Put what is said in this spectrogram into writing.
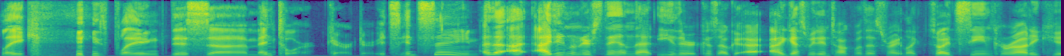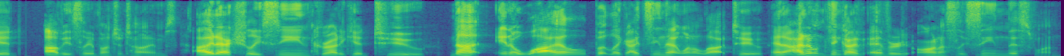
like he's playing this uh, mentor character. It's insane. I, I, I didn't understand that either because okay I, I guess we didn't talk about this right like so I'd seen Karate Kid obviously a bunch of times. I'd actually seen Karate Kid 2 not in a while but like I'd seen that one a lot too. And I don't think I've ever honestly seen this one.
